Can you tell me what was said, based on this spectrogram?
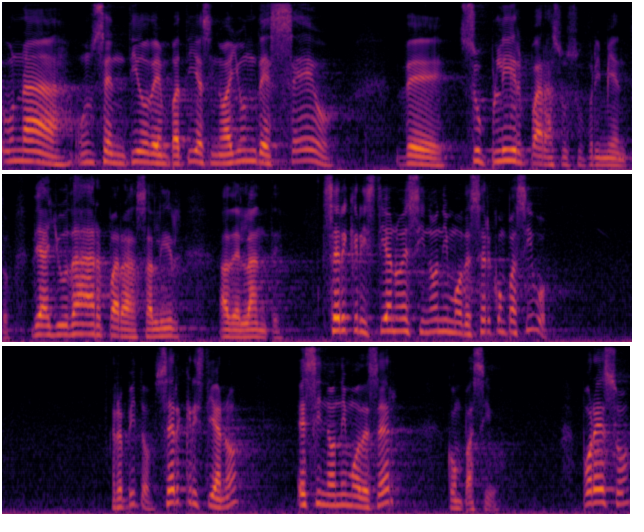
un sentido de empatía, sino hay un deseo de suplir para su sufrimiento, de ayudar para salir adelante. Ser cristiano es sinónimo de ser compasivo. Repito, ser cristiano es sinónimo de ser compasivo. Por eso,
